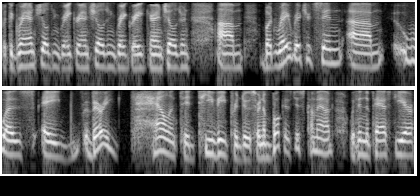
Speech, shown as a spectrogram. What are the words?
but the grandchildren, great-grandchildren, great-great-grandchildren. Um, but Ray Richardson um, was a very talented TV producer. And a book has just come out within the past year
